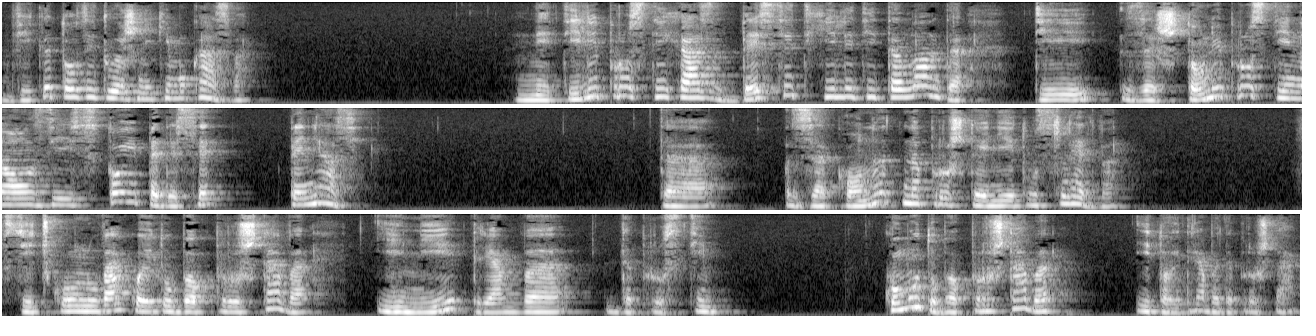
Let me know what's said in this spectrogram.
Вика този длъжник и му казва. Не ти ли простих аз 10 000 таланта? Ти защо не прости на онзи 150 пенязи? Та законът на прощението следва. Всичко онова, което Бог прощава, и ние трябва да простим. Комуто Бог прощава, и той трябва да прощава.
